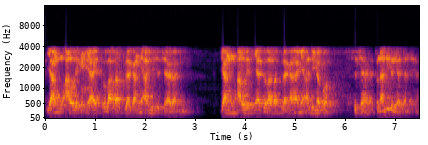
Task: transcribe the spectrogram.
yang mu'alifnya itu latar belakangnya ahli sejarah. Yang alifnya itu latar belakangnya ahli apa? Sejarah. Itu nanti kelihatan ya.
